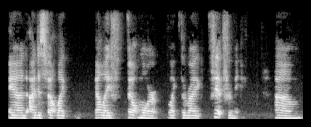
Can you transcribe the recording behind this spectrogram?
and I just felt like LA felt more like the right fit for me. Um,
